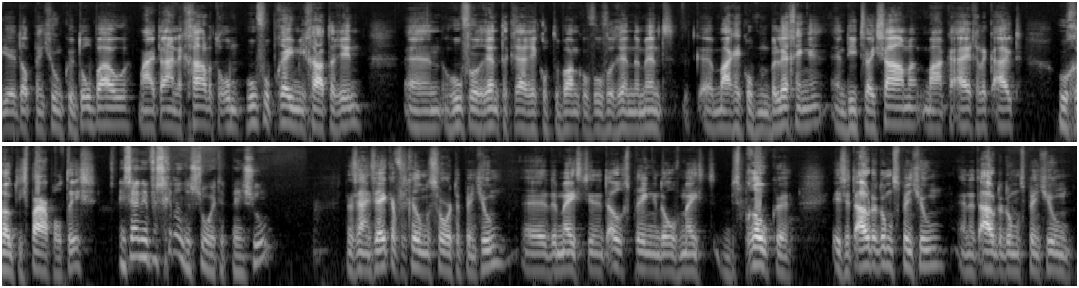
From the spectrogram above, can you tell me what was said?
je dat pensioen kunt opbouwen, maar uiteindelijk gaat het erom hoeveel premie gaat erin en hoeveel rente krijg ik op de bank of hoeveel rendement uh, maak ik op mijn beleggingen. En die twee samen maken eigenlijk uit hoe groot die spaarpot is. En zijn er verschillende soorten pensioen? Er zijn zeker verschillende soorten pensioen. Uh, de meest in het oog springende of meest besproken is het ouderdomspensioen. En het ouderdomspensioen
